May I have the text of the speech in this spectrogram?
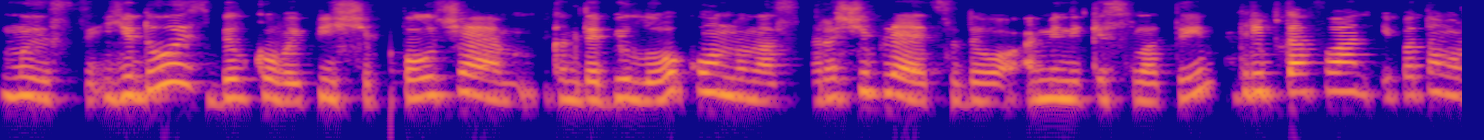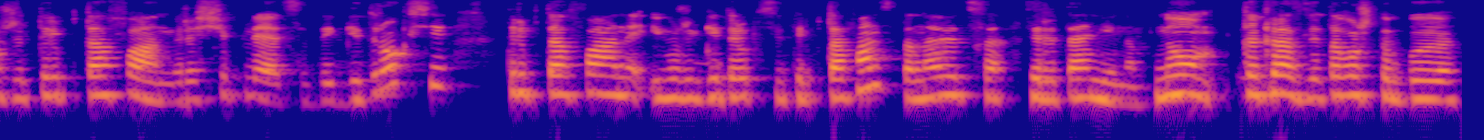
мы с едой, с белковой пищей получаем, когда белок, он у нас расщепляется до аминокислоты, триптофан, и потом уже триптофан расщепляется до гидрокситриптофана, и уже гидрокситриптофан становится серотонином. Но как раз для того, чтобы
